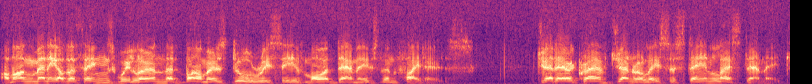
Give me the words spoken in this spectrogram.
Among many other things, we learn that bombers do receive more damage than fighters. Jet aircraft generally sustain less damage.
